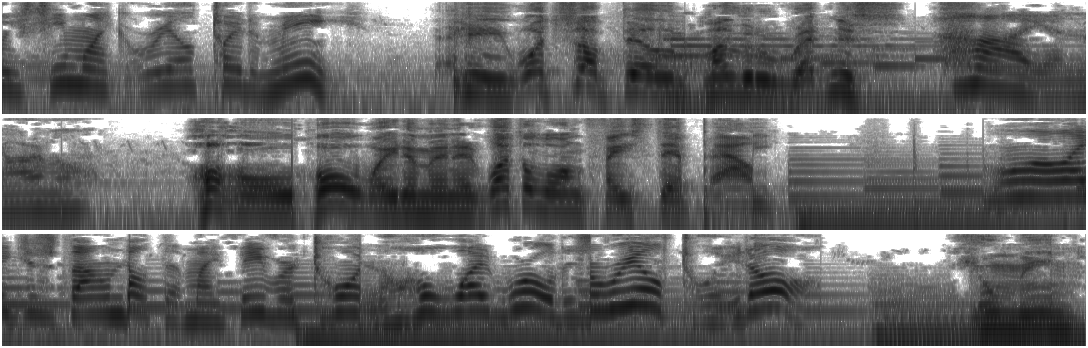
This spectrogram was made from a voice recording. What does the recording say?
Always seemed like a real toy to me. Hey, what's up there, my little redness? Hiya, Norville. Ho ho ho, wait a minute. What's the long face there, pal? Well, I just found out that my favorite toy in the whole wide world is a real toy at all. You mean?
